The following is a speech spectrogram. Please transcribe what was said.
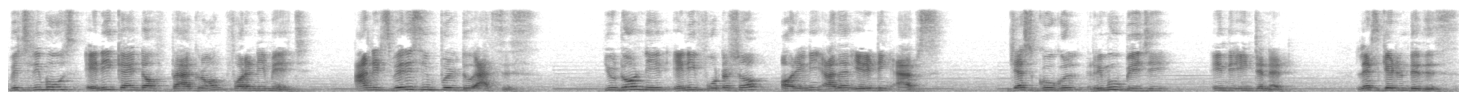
which removes any kind of background for an image and it's very simple to access. You don't need any Photoshop or any other editing apps. Just Google remove BG in the internet. Let's get into this.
